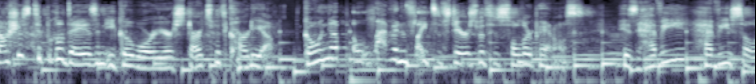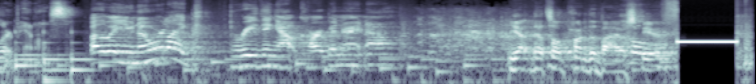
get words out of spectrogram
Josh's typical day as an eco warrior starts with cardio, going up 11 flights of stairs with his solar panels. His heavy, heavy solar panels. By the way, you know we're like breathing out carbon right now? Yeah, that's all part of the biosphere. Oh,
